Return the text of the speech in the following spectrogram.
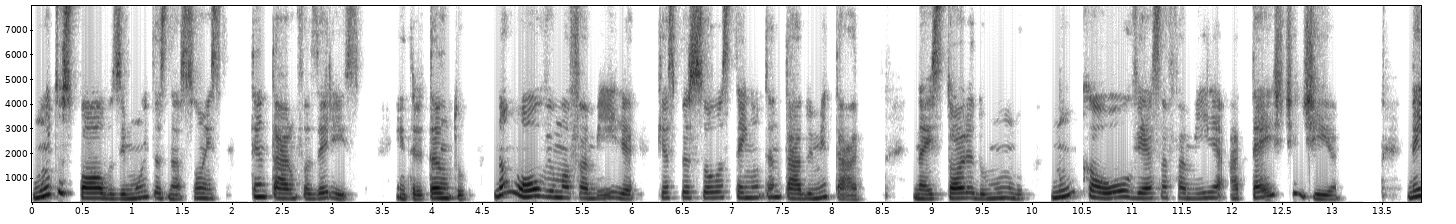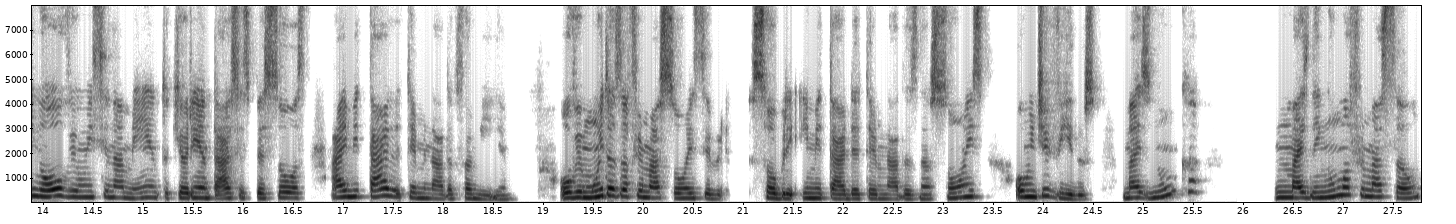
Muitos povos e muitas nações tentaram fazer isso. Entretanto, não houve uma família que as pessoas tenham tentado imitar. Na história do mundo, nunca houve essa família até este dia. Nem houve um ensinamento que orientasse as pessoas a imitar determinada família. Houve muitas afirmações sobre, sobre imitar determinadas nações ou indivíduos, mas nunca, mais nenhuma afirmação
